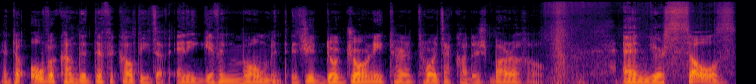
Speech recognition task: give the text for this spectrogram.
and to overcome the difficulties of any given moment. It's your journey towards HaKadosh Baruch Hu. And your souls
